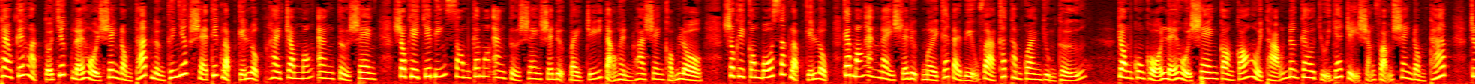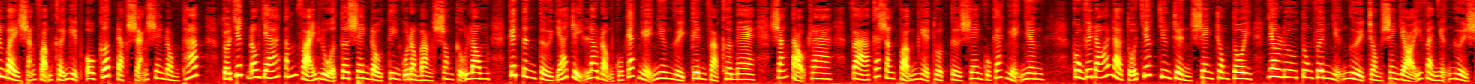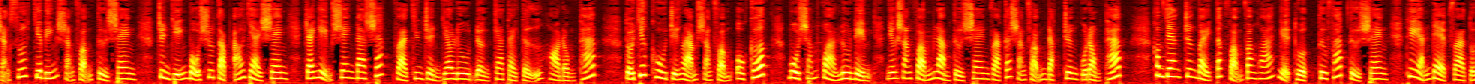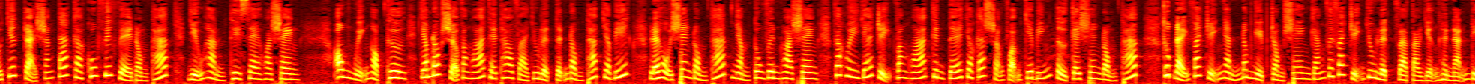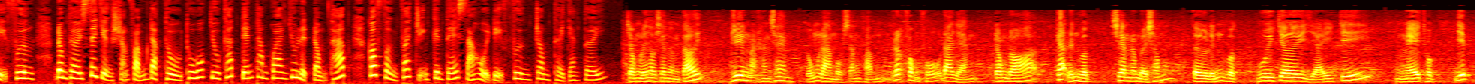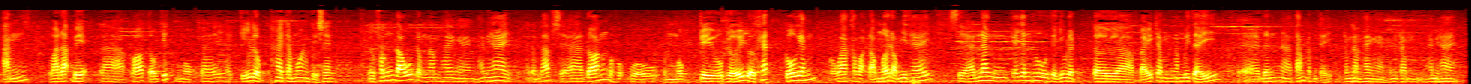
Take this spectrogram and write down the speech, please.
Theo kế hoạch, tổ chức lễ hội sen Đồng Tháp lần thứ nhất sẽ thiết lập kỷ lục 200 món ăn từ sen. Sau khi chế biến xong, các món ăn từ sen sẽ được bày trí tạo hình hoa sen khổng lồ. Sau khi công bố xác lập kỷ lục, các món ăn này sẽ được mời các đại biểu và khách tham quan dùng thử. Trong khuôn khổ lễ hội sen còn có hội thảo nâng cao chuỗi giá trị sản phẩm sen Đồng Tháp, trưng bày sản phẩm khởi nghiệp ô cốp đặc sản sen Đồng Tháp, tổ chức đấu giá tấm vải lụa tơ sen đầu tiên của đồng bằng sông Cửu Long, kết tinh từ giá trị lao động của các nghệ nhân người Kinh và Khmer sáng tạo ra và các sản phẩm nghệ thuật từ sen của các nghệ nhân. Cùng với đó là tổ chức chương trình Sen trong tôi, giao lưu tôn vinh những người trồng sen giỏi và những người sản xuất chế biến sản phẩm từ sen, trình diễn bộ sưu tập áo dài sen, trải nghiệm sen đa sắc và chương trình giao lưu đờn ca tài tử Hò Đồng Tháp, tổ chức khu triển lãm sản phẩm ô cớp, mua sắm quà lưu niệm, những sản phẩm làm từ sen và các sản phẩm đặc trưng của Đồng Tháp, không gian trưng bày tác phẩm văn hóa nghệ thuật, thư pháp từ sen, thi ảnh đẹp và tổ chức trại sáng tác ca khúc viết về Đồng Tháp, diễu hành thi xe hoa sen. Ông Nguyễn Ngọc Thương, Giám đốc Sở Văn hóa Thể thao và Du lịch tỉnh Đồng Tháp cho biết, lễ hội sen Đồng Tháp nhằm tôn vinh hoa sen, phát huy giá trị văn hóa kinh tế cho các sản phẩm chế biến từ cây sen Đồng Tháp, thúc đẩy phát triển ngành nông nghiệp trồng sen gắn với phát triển du lịch và tạo dựng hình ảnh địa phương, đồng thời xây dựng sản phẩm đặc thù thu hút du khách đến tham quan du lịch Đồng Tháp, góp phần phát triển kinh tế xã hội địa phương trong thời gian tới. Trong lễ hội sen gần tới, riêng mặt hàng sen cũng là một sản phẩm rất phong phú đa dạng, trong đó các lĩnh vực xem trong đời sống, từ lĩnh vực vui chơi, giải trí, nghệ thuật, nhiếp ảnh, và đặc biệt là có tổ chức một cái kỷ lục 200 món ăn từ sen. Được phấn đấu trong năm 2022 Đồng Tháp sẽ đón và phục vụ một triệu rưỡi lượt khách cố gắng và qua các hoạt động mở rộng như thế, sẽ nâng cái doanh thu từ du lịch từ à, 750 tỷ à, đến à, 800 tỷ trong năm 2022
